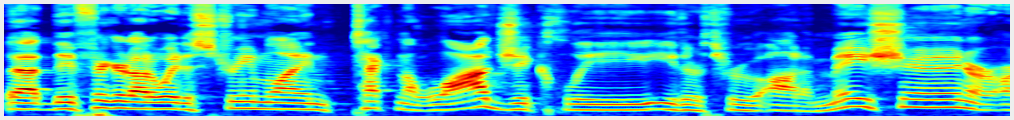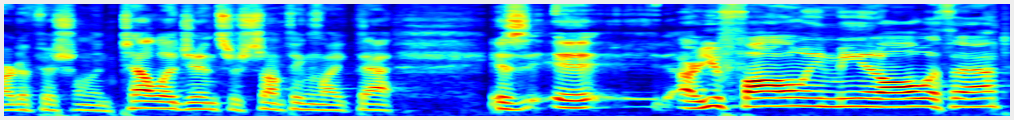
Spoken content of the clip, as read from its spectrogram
that they figured out a way to streamline technologically either through automation or artificial intelligence or something like that. Is it, are you following me at all with that?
